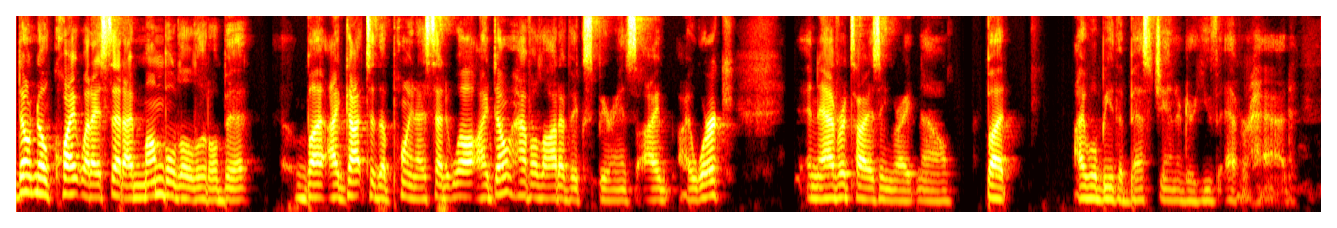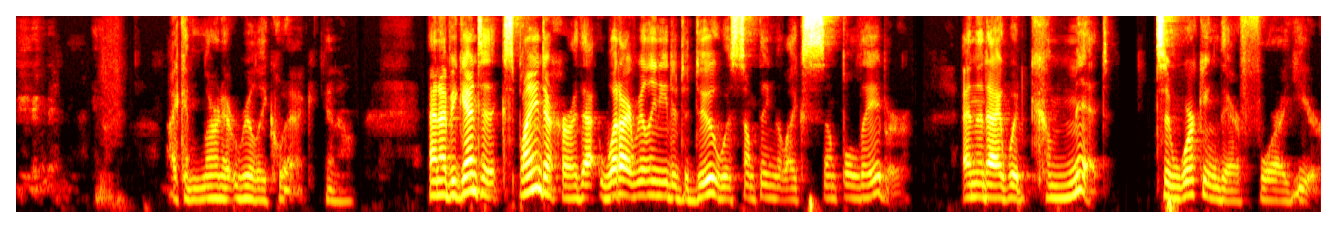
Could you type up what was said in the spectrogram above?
don't know quite what I said. I mumbled a little bit, but I got to the point. I said, Well, I don't have a lot of experience. I, I work in advertising right now, but I will be the best janitor you've ever had. I can learn it really quick, you know. And I began to explain to her that what I really needed to do was something like simple labor, and that I would commit to working there for a year.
